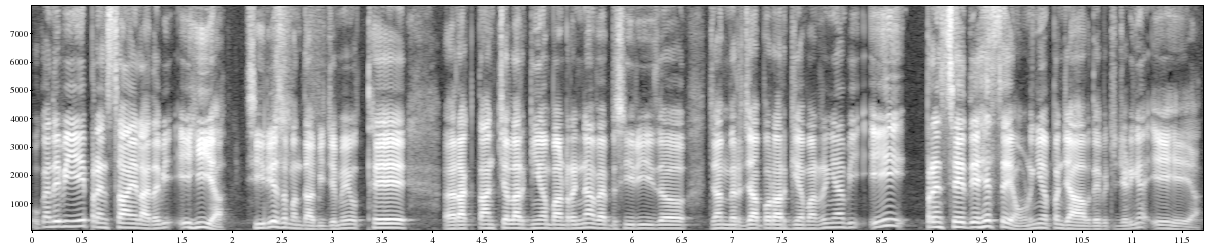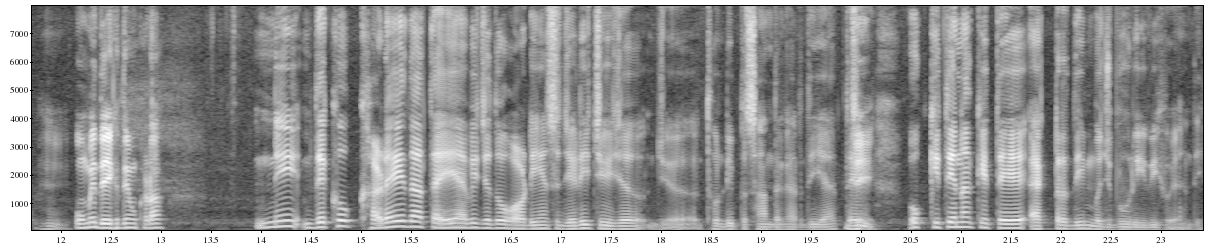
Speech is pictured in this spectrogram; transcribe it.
ਉਹ ਕਹਿੰਦੇ ਵੀ ਇਹ ਪ੍ਰਿੰਸ ਐਂ ਲੱਗਦਾ ਵੀ ਇਹੀ ਆ ਸੀਰੀਅਸ ਬੰਦਾ ਵੀ ਜਿਵੇਂ ਉੱਥੇ ਰਕਤਾਂਚਲ ਵਰਗੀਆਂ ਬਣ ਰਹੀਆਂ ਵੈਬ ਸੀਰੀਜ਼ ਜਾਂ ਮਿਰਜ਼ਾਪੁਰ ਵਰਗੀਆਂ ਬਣ ਰਹੀਆਂ ਵੀ ਇਹ ਪ੍ਰਿੰਸੇ ਦੇ ਹਿੱਸੇ ਆਉਣਗੀਆਂ ਪੰਜਾਬ ਦੇ ਵਿੱਚ ਜਿਹੜੀਆਂ ਇਹ ਆ। ਉਵੇਂ ਦੇਖਦੇ ਹੋ ਖੜਾ? ਨਹੀਂ ਦੇਖੋ ਖੜੇ ਦਾ ਤਾਂ ਇਹ ਹੈ ਵੀ ਜਦੋਂ ਆਡੀਅנס ਜਿਹੜੀ ਚੀਜ਼ ਤੁਹਾਡੀ ਪਸੰਦ ਕਰਦੀ ਹੈ ਤੇ। ਉਹ ਕਿਤੇ ਨਾ ਕਿਤੇ ਐਕਟਰ ਦੀ ਮਜਬੂਰੀ ਵੀ ਹੋ ਜਾਂਦੀ।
